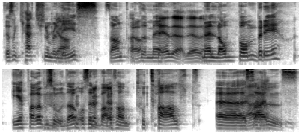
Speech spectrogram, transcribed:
Det er sånn catch and release. sant? At Ja, vi, det er det, det er det. vi lovebomber de i et par episoder, og så er det bare sånn totalt eh, silence.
